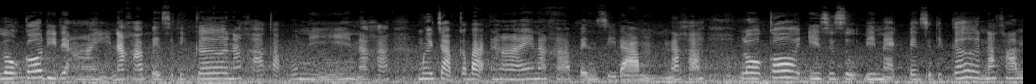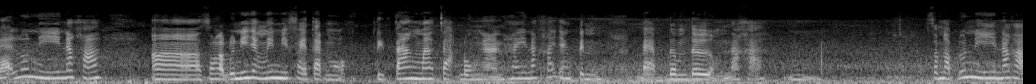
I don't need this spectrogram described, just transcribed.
โลโก้ DDI นะคะ เป็นสติกเกอร์นะคะกับรุ่นนี้นะคะ มือจับกระบะท้ายนะคะ เป็นสีดำนะคะ โลโก้ Isuzu D-Max เป็นสติกเกอร์นะคะ และรุ่นนี้นะคะสำหรับรุ่นนี้ยังไม่มีไฟตัดหมอกติดตั้งมาจากโรงงานให้นะคะ ยังเป็นแบบเดิมๆนะคะ สำหรับรุ่นนี้นะคะ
